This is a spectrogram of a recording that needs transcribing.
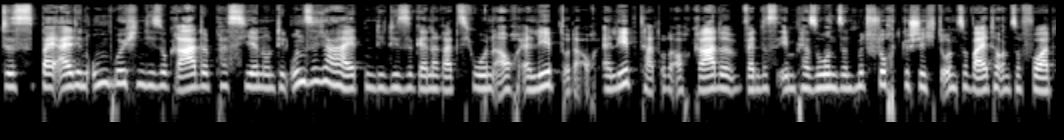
dass bei all den Umbrüchen, die so gerade passieren und den Unsicherheiten, die diese Generation auch erlebt oder auch erlebt hat, oder auch gerade, wenn das eben Personen sind mit Fluchtgeschichte und so weiter und so fort,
